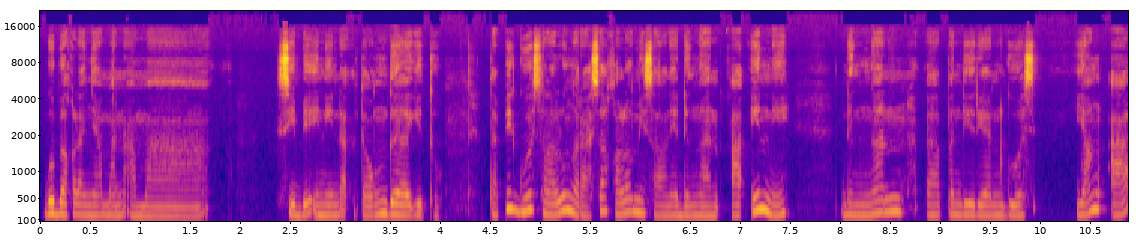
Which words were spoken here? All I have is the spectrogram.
gue bakalan nyaman sama si B ini atau enggak gitu. Tapi gue selalu ngerasa kalau misalnya dengan A ini, dengan uh, pendirian gue yang A,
